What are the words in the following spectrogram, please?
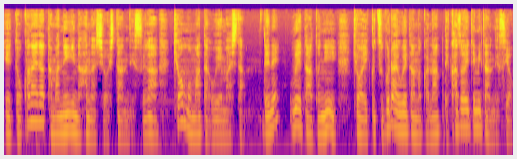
えっ、ー、と、この間玉ねぎの話をしたんですが、今日もまた植えました。でね、植えた後に今日はいくつぐらい植えたのかなって数えてみたんですよ。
